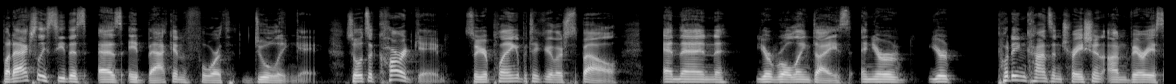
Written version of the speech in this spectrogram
but I actually see this as a back and forth dueling game. So it's a card game. So you're playing a particular spell, and then you're rolling dice, and you're you're putting concentration on various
